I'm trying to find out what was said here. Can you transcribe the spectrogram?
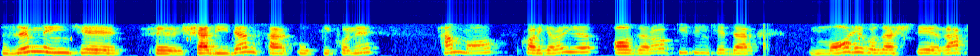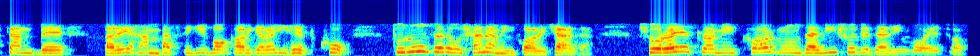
ضمن اینکه شدیدن سرکوب می‌کنه اما کارگرای آذراب دیدین که در ماه گذشته رفتن به برای همبستگی با کارگرای هفکو. تو روز روشن هم این کار کردن. شورای اسلامی کار منزوی شده در این واحد ها.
